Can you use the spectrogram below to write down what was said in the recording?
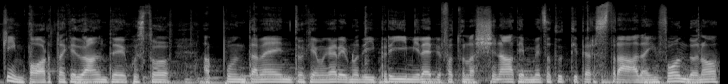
Che importa che durante questo appuntamento, che magari uno dei primi, lei abbia fatto una scenata in mezzo a tutti per strada, in fondo no?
